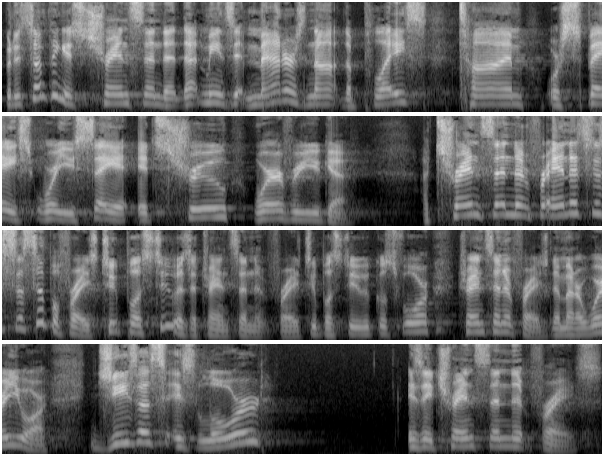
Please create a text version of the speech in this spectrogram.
but if something is transcendent, that means it matters not the place, time, or space where you say it. It's true wherever you go. A transcendent phrase, and it's just a simple phrase. Two plus two is a transcendent phrase. Two plus two equals four, transcendent phrase, no matter where you are. Jesus is Lord is a transcendent phrase.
